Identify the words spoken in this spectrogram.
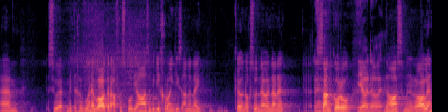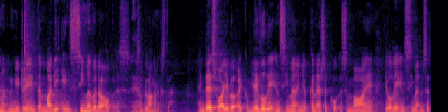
Ehm um, so met 'n gewone water afgespoel, ja, so 'n bietjie grondjies aan en hy kou nog so nou en dan 'n sandkorrel. Ja, daai. Daar's minerale en nutriënte, maar die ensieme wat daarop is, is ja. die belangrikste. En dis waar jy wil uitkom. Jy wil weer ensieme in jou kinders se se maag hê. Jy wil weer ensieme insit.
